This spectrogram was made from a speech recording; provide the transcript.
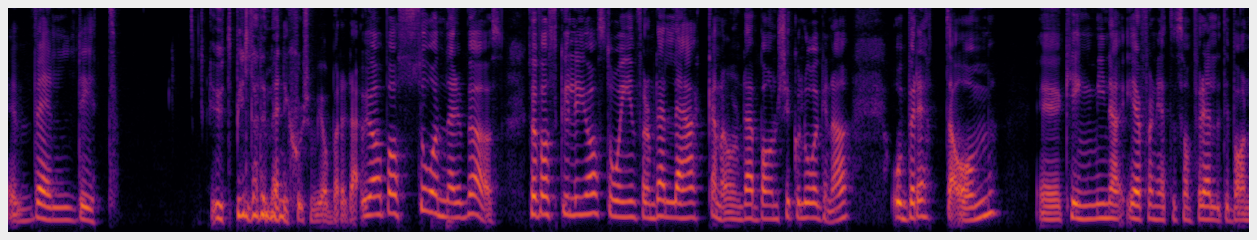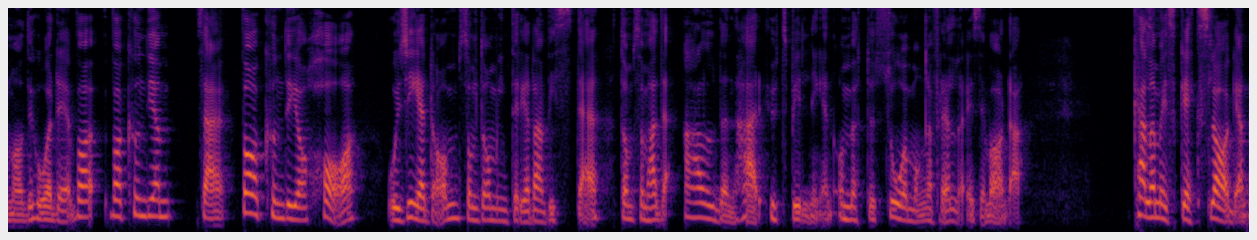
eh, väldigt utbildade människor som jobbade där. Och jag var så nervös. För vad skulle jag stå inför de där läkarna och de där barnpsykologerna och berätta om eh, kring mina erfarenheter som förälder till barn med ADHD? Vad, vad, kunde jag, så här, vad kunde jag ha och ge dem som de inte redan visste? De som hade all den här utbildningen och mötte så många föräldrar i sin vardag. Kalla mig skräckslagen.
